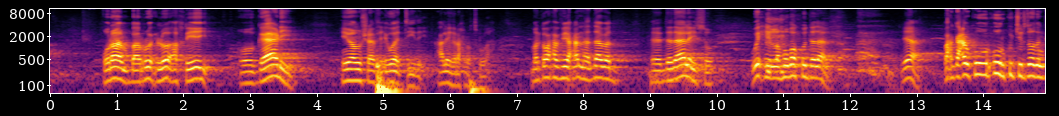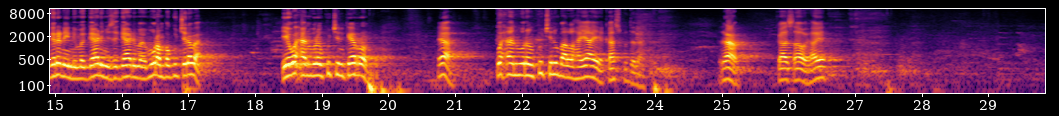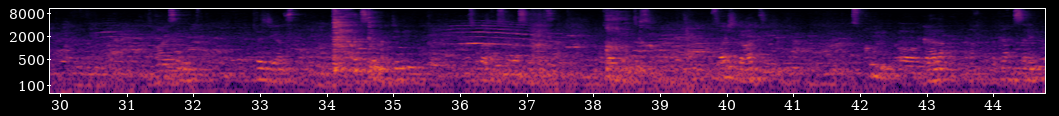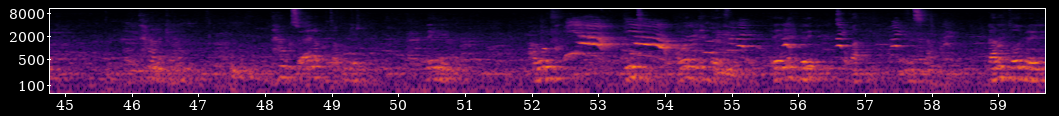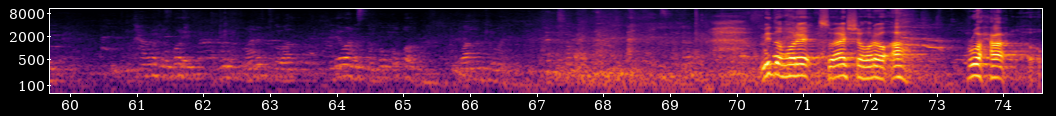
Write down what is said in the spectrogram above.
qur'aan baa ruux loo akhriyey oo gaadhi imaamu shaafici waa diiday calayhi raxmat ullah marka waxaa fiican haddaabaad dadaalayso wixii la hubo ku dadaal. Ya wax gacan ku uur ku jirtoodan garanayni ma gaadhi mise gaadhi maayo muranba ku jiraba? Iyo waxaan muran ku jirin kee roon? Ya waxaan muran ku jirin baa la hayaaye kaas ku dadaal. Nacam kaas aawe haye السنة امتحانك يعني امتحانك سؤالك وتقدير ليه؟ أروك أنت أروك لحبرك ليه لحبرك سقط الإسلام قالت طول بريلي امتحانك نقولي أدين ما نتقبض ليه وأنا استنبوك وقرب وأنا midda hore su-aasha hore oo ah ruuxa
